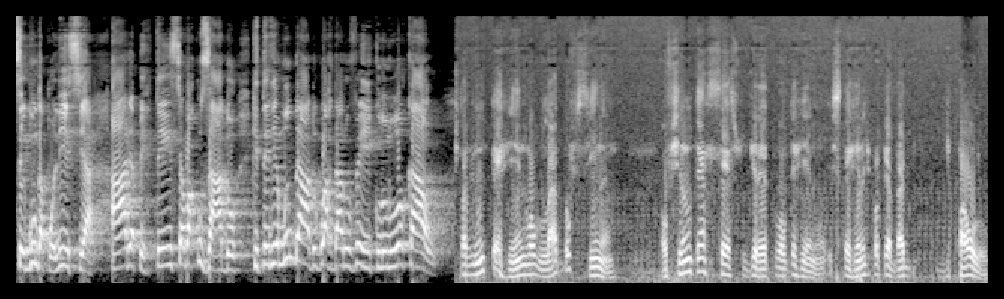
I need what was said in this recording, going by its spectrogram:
Segundo a polícia, a área pertence ao acusado que teria mandado guardar o veículo no local. Estava em um terreno ao lado da oficina. A oficina não tem acesso direto ao terreno. Esse terreno é de propriedade de Paulo.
